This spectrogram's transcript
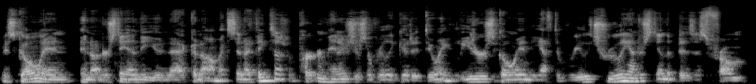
is go in and understand the unit economics. And I think that's what partner managers are really good at doing. Leaders go in, you have to really truly understand the business from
